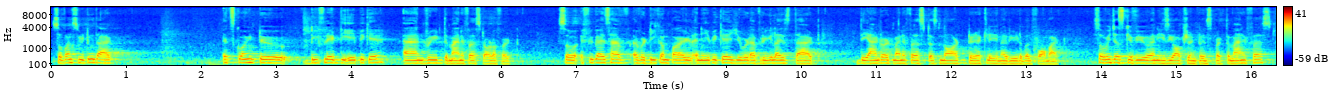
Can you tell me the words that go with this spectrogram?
So once we do that, it's going to deflate the APK and read the manifest out of it. So if you guys have ever decompiled an APK, you would have realized that the Android manifest is not directly in a readable format. So we just give you an easy option to inspect the manifest,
